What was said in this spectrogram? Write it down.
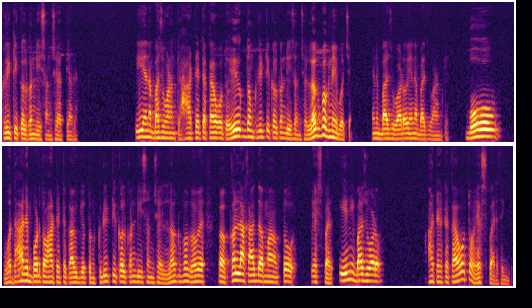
ક્રિટિકલ કન્ડિશન છે અત્યારે. એ એના બાજુવાળાને કે હાર્ટ એટેક આવ્યો તો એકદમ ક્રિટિકલ કન્ડિશન છે, લગભગ નહીં બચે. એની બાજુવાળો, એના બાજુવાળાને કે બહુ વધારે પડતો હાર્ટ એટેક આવી ગયો તો ક્રિટિકલ કન્ડિશન છે. લગભગ હવે કલાક આદામાં તો એક્સપાયર એની બાજુવાળો હાર્ટ એટેક આવ્યો તો એક્સપાયર થઈ ગયો.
